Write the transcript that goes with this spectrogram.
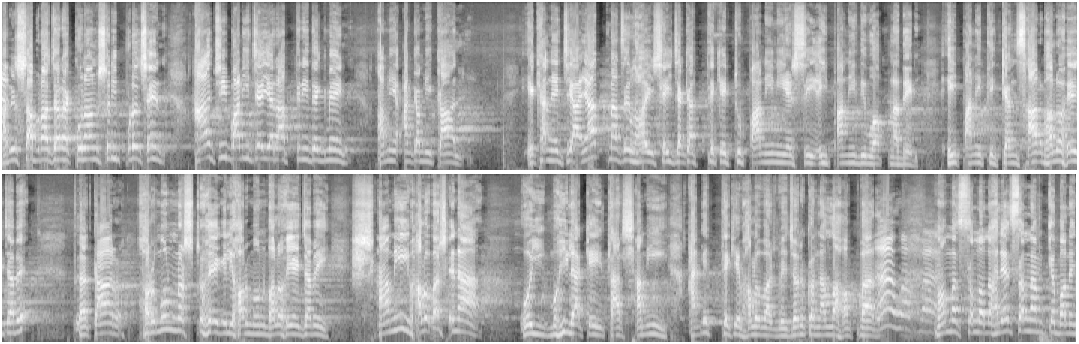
হাবিজ সাহরা যারা কোরআন শরীফ পড়েছেন আজই বাড়ি যাইয়া রাত্রি দেখবেন আমি আগামী কাল এখানে যে আয়াত নাজেল হয় সেই জায়গার থেকে একটু পানি নিয়ে এসছি। এই পানি দিব আপনাদের। এই পানিতে ক্যান্সার ভালো হয়ে যাবে। কার হরমোন নষ্ট হয়ে গেলে হরমোন ভালো হয়ে যাবে। স্বামী ভালোবাসে না। ওই মহিলাকে তার স্বামী আগের থেকে ভালোবাসবে। যেরকম আল্লাহ আকবার। মোহাম্মদ সাল্লাহ সাল্লামকে বলেন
